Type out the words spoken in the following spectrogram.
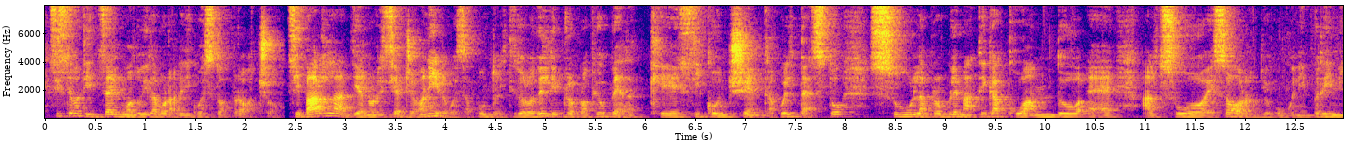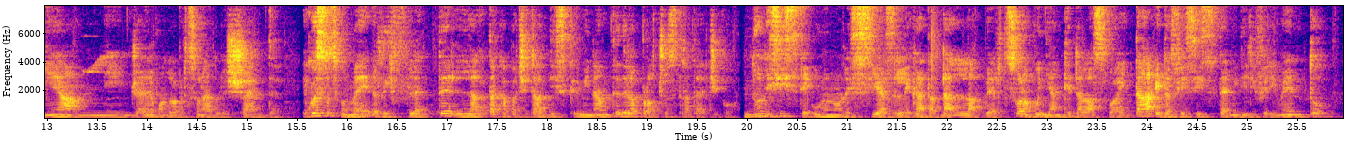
sistematizza il modo di lavorare di questo approccio. Si parla di anoressia giovanile, questo appunto è il titolo del libro, proprio perché si concentra quel testo sulla problematica quando è al suo esordio, comunque nei primi anni, in genere quando la persona è adolescente. Questo secondo me riflette l'alta capacità discriminante dell'approccio strategico. Non esiste un'anoressia slegata dalla persona, quindi anche dalla sua età e dai suoi sistemi di riferimento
